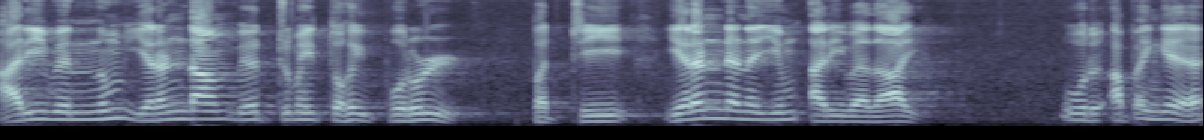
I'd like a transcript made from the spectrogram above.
அறிவென்னும் இரண்டாம் வேற்றுமை தொகைப்பொருள் பற்றி இரண்டனையும் அறிவதாய். ஒரு அப்போ இங்கே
